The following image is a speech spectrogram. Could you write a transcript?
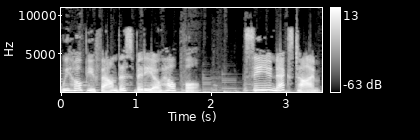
We hope you found this video helpful. See you next time.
